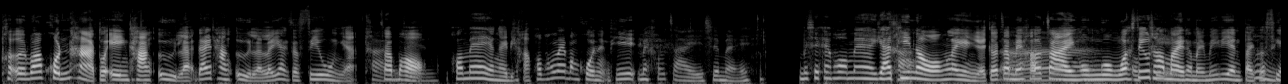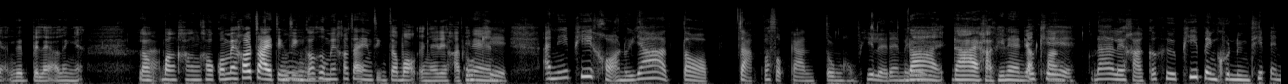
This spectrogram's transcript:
เผอิญว่าค้นหาตัวเองทางอื่นแล้วได้ทางอื่นแล้วแล้วอยากจะซิ่วอย่างเงี้ยค่ะจะบอกเจนพ่อแม่ยังไงดีคะเพราะพ่อแม่บางคนอย่างที่ไม่เข้าใจใช่ไหมไม่ใช่แค่พ่อแม่ญาติค่ะพี่น้องอะไรอย่างเงี้ยก็จะไม่เข้าใจอ่างงๆว่าซิ่วโอเคทำไมทำไมไม่เรียนไปก็อืมเสียเงินไปแล้วอะไรเงี้ยแล้วค่ะบางครั้งเขาก็ไม่เข้าใจจริงอืมๆก็คือไม่เข้าใจจริงๆจะบอกยังไงดีคะพี่แนโอนเคอันนี้พี่ขออนุญาตตอบจากประสบการณ์ตรงของพี่เลยได้ไหมได้เอ่ยได้ค่ะพี่แนนอยาโอกเคฟังได้เลยค่ะ ก็คือพี่เป็นคนหนึ่งที่เป็น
